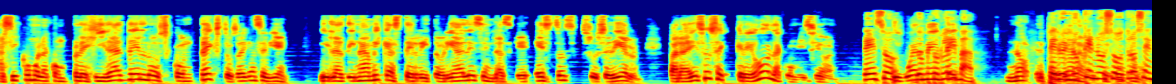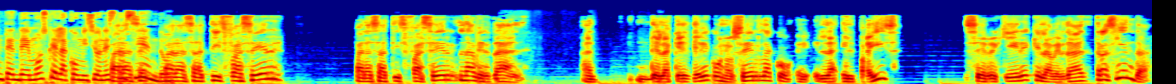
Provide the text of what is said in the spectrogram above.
así como la complejidad de los contextos, óiganse bien, y las dinámicas territoriales en las que estos sucedieron. Para eso se creó la comisión. Eso, Igualmente, doctor Leiva. No, pero es lo que nosotros entendemos que la comisión está haciendo. Para satisfacer, para satisfacer la verdad de la que debe conocer eh, la, el país, se requiere que la verdad trascienda.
